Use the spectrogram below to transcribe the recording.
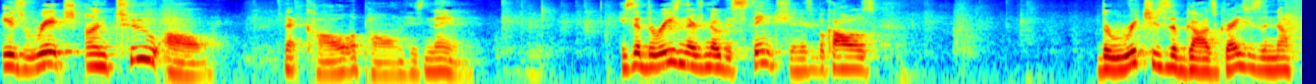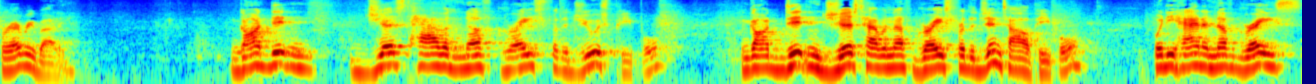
is rich unto all that call upon his name. He said the reason there's no distinction is because the riches of God's grace is enough for everybody. God didn't just have enough grace for the Jewish people. And God didn't just have enough grace for the Gentile people, but He had enough grace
